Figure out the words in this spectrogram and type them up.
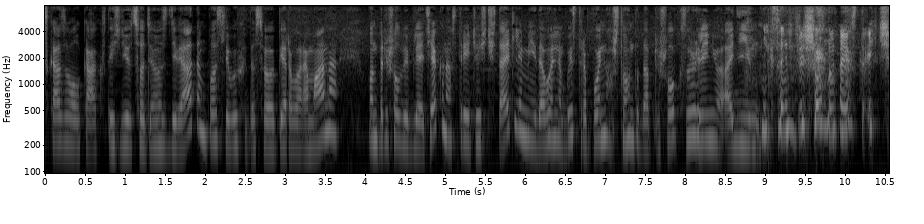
рассказывал, как в 1999 после выхода своего первого романа он пришел в библиотеку на встречу с читателями и довольно быстро понял, что он туда пришел, к сожалению, один. Никто не пришел на мою встречу.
